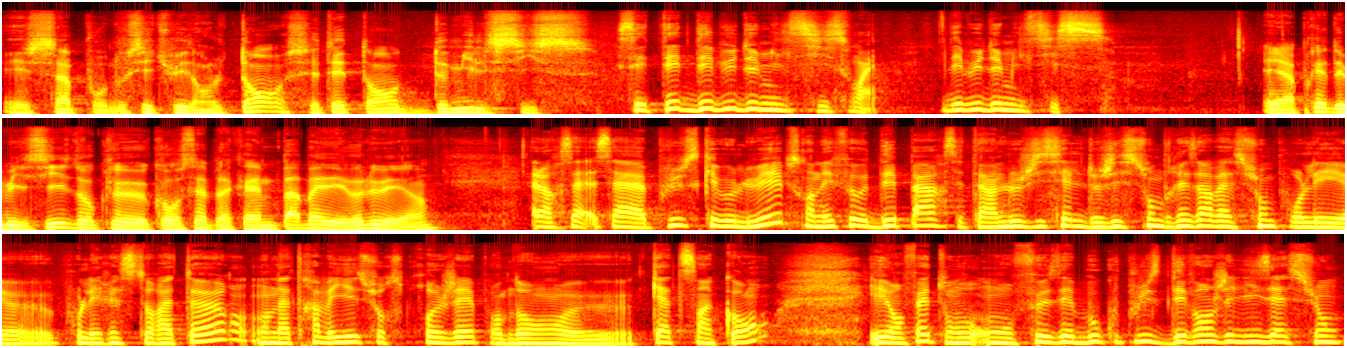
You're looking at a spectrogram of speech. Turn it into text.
Et ça, pour nous situer dans le temps, c'était en 2006. C'était début 2006, ouais. Début 2006. Et après 2006, donc le concept a quand même pas mal évolué. Hein alors ça, ça, a plus qu'évolué, parce qu'en effet au départ c'était un logiciel de gestion de réservation pour les, euh, pour les restaurateurs. On a travaillé sur ce projet pendant 4-5 euh, ans, et en fait on, on faisait beaucoup plus d'évangélisation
